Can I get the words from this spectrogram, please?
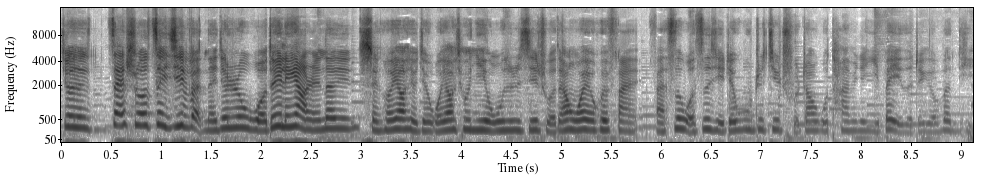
就是再说最基本的，就是我对领养人的审核要求，就是我要求你有物质基础，但我也会反反思我自己这物质基础照顾他们这一辈子这个问题。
